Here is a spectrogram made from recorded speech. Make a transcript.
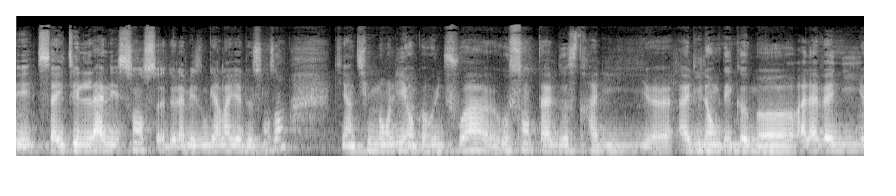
et ça a été la naissance de la maison Guerlain il y a 200 ans, qui est intimement liée, encore une fois, euh, au santal d'Australie, euh, à l'ilang des Comores, à la vanille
